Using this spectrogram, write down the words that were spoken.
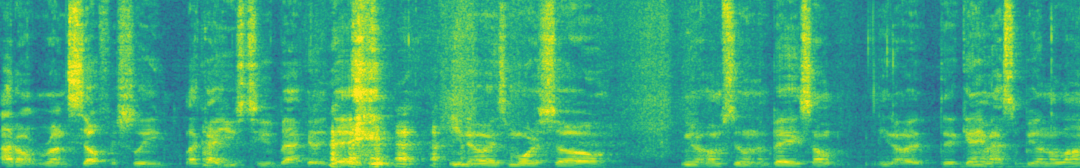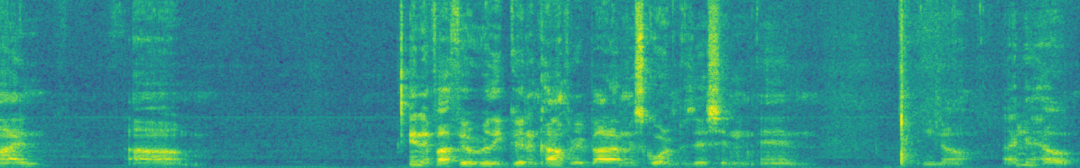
I don't run selfishly like I used to back in the day. you know, it's more so, you know, I'm still in the base, I'm, you know, the game has to be on the line. Um, and if I feel really good and confident about it, I'm in scoring position, and you know, I can mm. help,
